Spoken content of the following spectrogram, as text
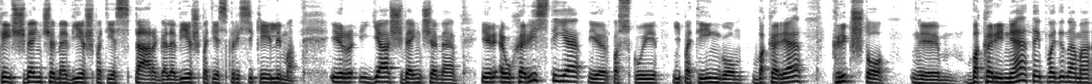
kai švenčiame viešpaties pergalę, viešpaties prisikeilimą. Ir ją švenčiame ir Euharistiją, ir paskui ypatingo vakare, krikšto e, vakarinė, taip vadinama,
